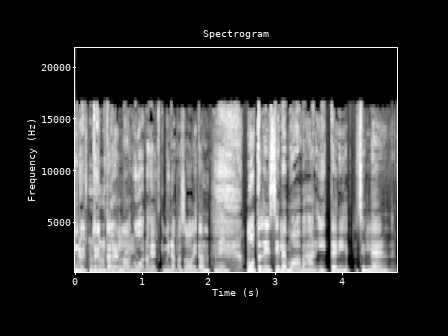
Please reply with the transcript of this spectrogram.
nyt tyttärellä on Niin. huono hetki, minäpä soitan. Niin. Mutta siis sille mua vähän itteni silleen,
